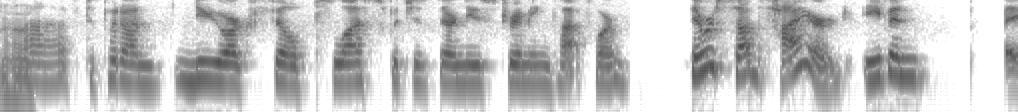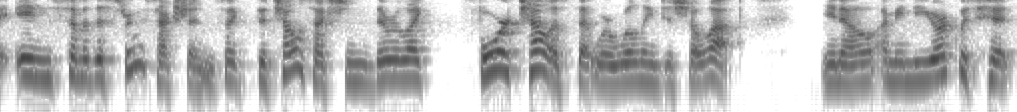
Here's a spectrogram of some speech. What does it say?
Uh-huh. uh, to put on New York Phil Plus, which is their new streaming platform. There were subs hired, even in some of the string sections, like the cello section. There were like four cellists that were willing to show up. You know, I mean, New York was hit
